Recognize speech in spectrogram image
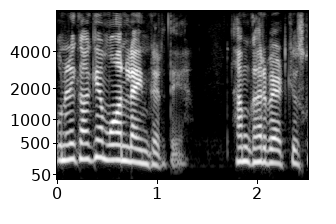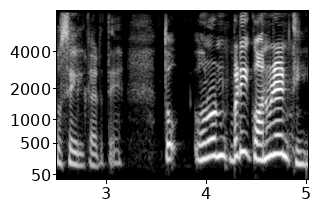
انہوں نے کہا کہ ہم آن لائن کرتے ہیں۔ ہم گھر بیٹھ کے اس کو سیل کرتے ہیں۔ تو انہوں بڑی کانفیڈنٹ تھیں۔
